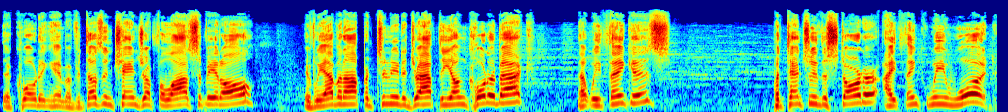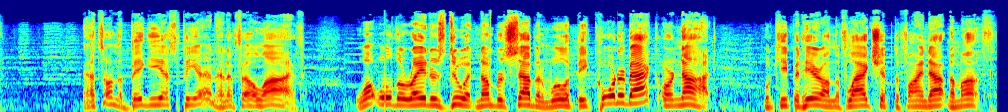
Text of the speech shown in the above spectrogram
They're quoting him. If it doesn't change our philosophy at all, if we have an opportunity to draft a young quarterback that we think is potentially the starter, I think we would. That's on the big ESPN, NFL Live. What will the Raiders do at number seven? Will it be quarterback or not? We'll keep it here on the flagship to find out in a month.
